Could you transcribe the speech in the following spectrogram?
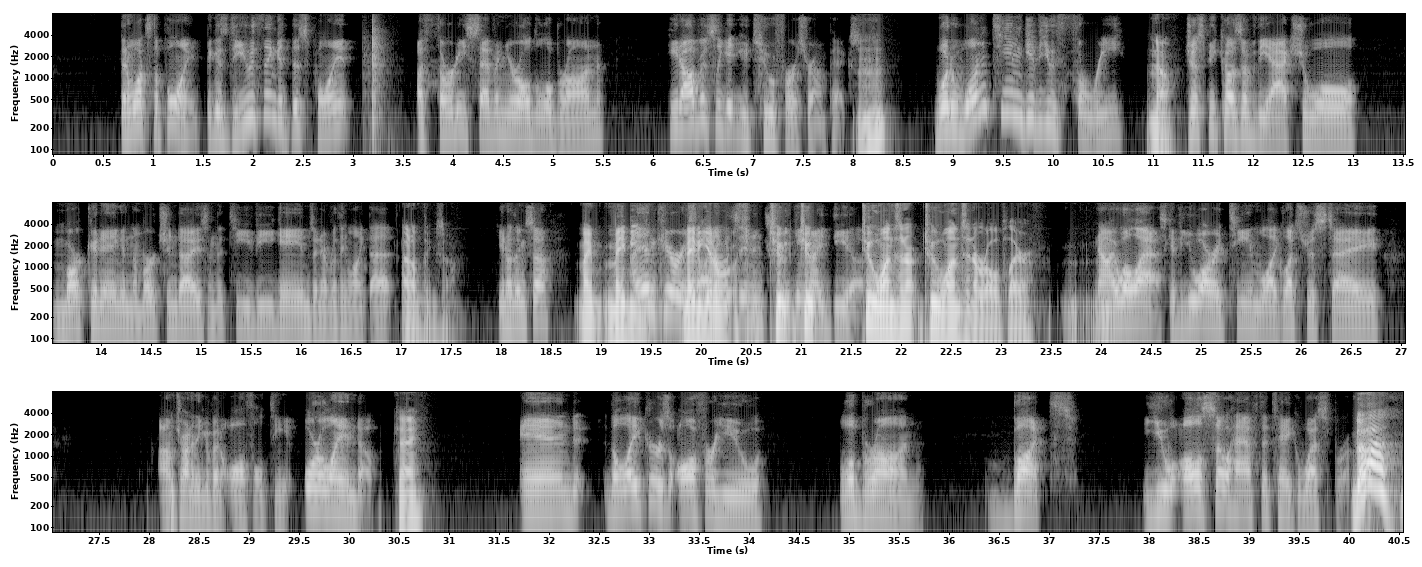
then what's the point? Because do you think at this point, a 37 year old LeBron, he'd obviously get you two first round picks. hmm Would one team give you three No, just because of the actual marketing and the merchandise and the TV games and everything like that? I don't think so. You don't think so? May- Maybe curious. maybe get a an two two idea. two ones in a two ones in a role player. Now I will ask if you are a team like let's just say I'm trying to think of an awful team, Orlando, Okay. and the Lakers offer you LeBron, but you also have to take Westbrook, Ah!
